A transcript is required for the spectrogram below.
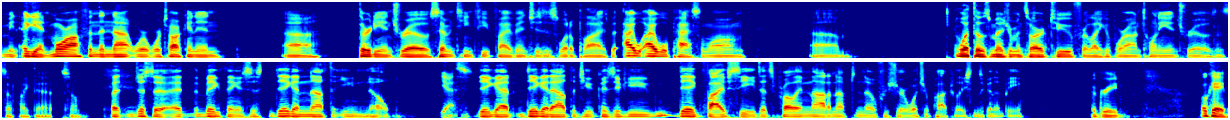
I mean, again, more often than not, we're we're talking in uh, 30 inch row, 17 feet 5 inches is what applies. But I, I will pass along um, what those measurements are too for like if we're on 20 inch rows and stuff like that. So, But just a, a, the big thing is just dig enough that you know. yes. Dig out, dig it out that you because if you dig five seeds, that's probably not enough to know for sure what your population is going to be. Agreed. Okay,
